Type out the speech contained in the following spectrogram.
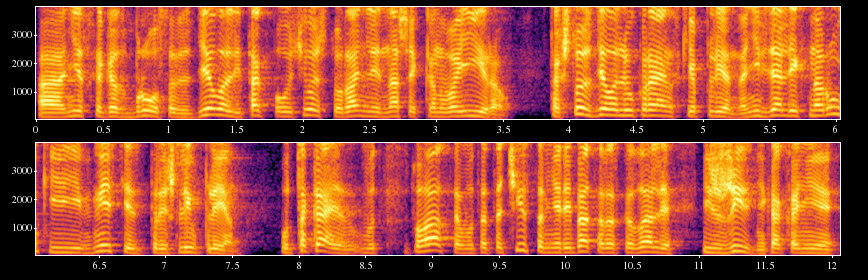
а несколько сбросов сделали. И так получилось, что ранили наших конвоиров. Так что сделали украинские пленные? Они взяли их на руки и вместе пришли в плен. Вот такая вот ситуация, вот это чисто мне ребята рассказали из жизни, как они,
